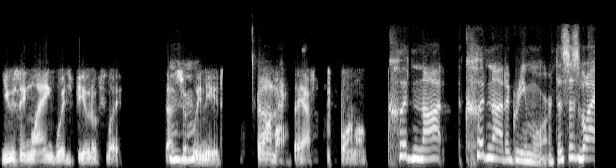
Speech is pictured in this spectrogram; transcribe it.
using language beautifully. That's Mhm. what we need. Formal. They have to be formal. Could not could not agree more. This is why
